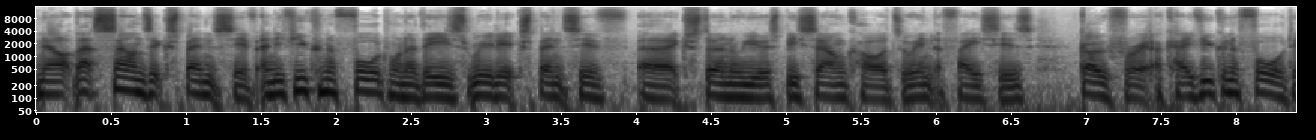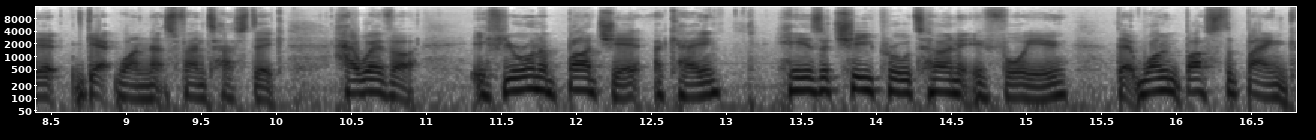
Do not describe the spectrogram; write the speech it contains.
Now that sounds expensive and if you can afford one of these really expensive uh, external USB sound cards or interfaces, go for it, okay? If you can afford it, get one, that's fantastic. However, if you're on a budget, okay, here's a cheaper alternative for you that won't bust the bank,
